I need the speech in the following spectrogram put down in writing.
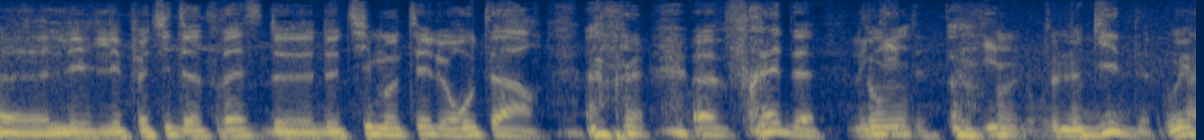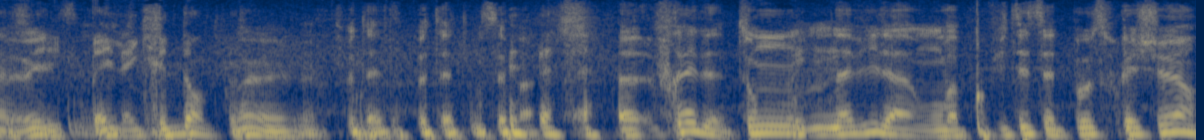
Euh, les, les petites adresses de, de Timothée le routard. Euh, Fred, Le ton- guide, le guide. le guide, oui, Ah, bah oui. bah, il a écrit dedans. Ouais, ouais, ouais, peut-être, peut-être, on ne sait pas. Euh, Fred, ton avis là, on va profiter de cette pause fraîcheur.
